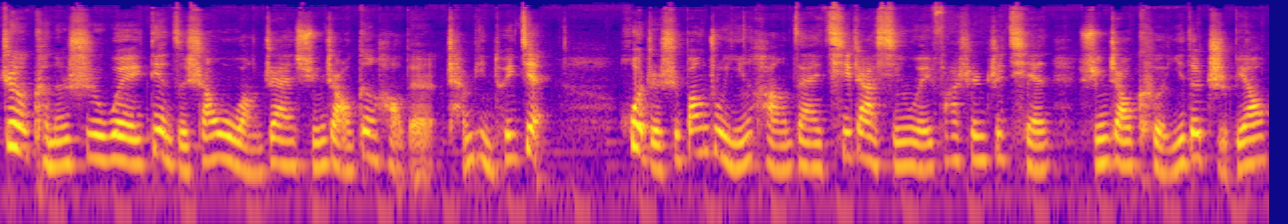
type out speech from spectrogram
这可能是为电子商务网站寻找更好的产品推荐，或者是帮助银行在欺诈行为发生之前寻找可疑的指标。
